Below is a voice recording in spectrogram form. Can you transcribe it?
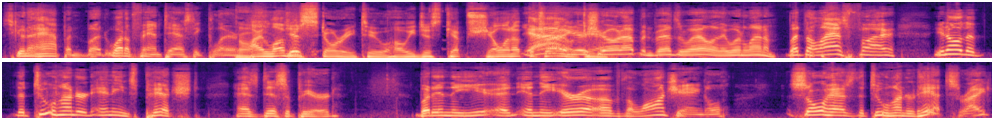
it's gonna happen. But what a fantastic player! I love his story too. How he just kept showing up. to Yeah, tryout he just camp. showed up in Venezuela. They wouldn't let him. But the last five, you know, the the 200 innings pitched has disappeared. But in the year in, in the era of the launch angle, so has the 200 hits. Right?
